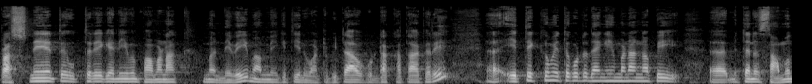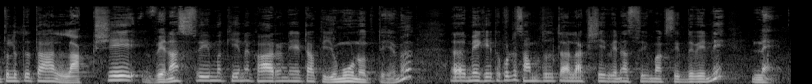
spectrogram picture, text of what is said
ප්‍රශ්නයට උත්තරේ ගැනීම පමණක්ම නෙවෙයි මම මේකේ තියෙන වටපිටාව පොඩ්ඩක් කතා කරේ. ඒත් එක්කම එතකොට දැන් එහෙමනම් අපි මෙතන සමතුලිතතා ලක්ෂයේ වෙනස් වීම කියන කාරණයට අපි යොමු වුණොත් එහෙම මේක එතකොට සමතුලිතතා ලක්ෂයේ වෙනස් වීමක් සිද්ධ වෙන්නේ නැහැ.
